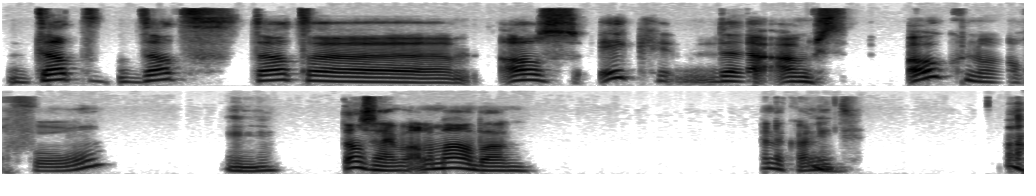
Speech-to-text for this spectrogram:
dat, dat, dat eh, als ik de angst ook nog voel, Mhm. dan zijn we allemaal bang. En dat kan Hm. niet. Ah.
